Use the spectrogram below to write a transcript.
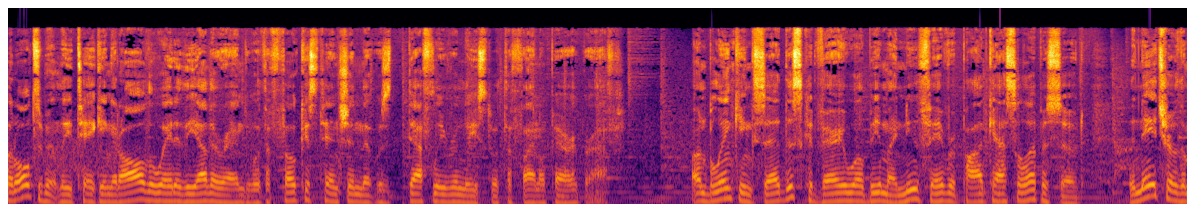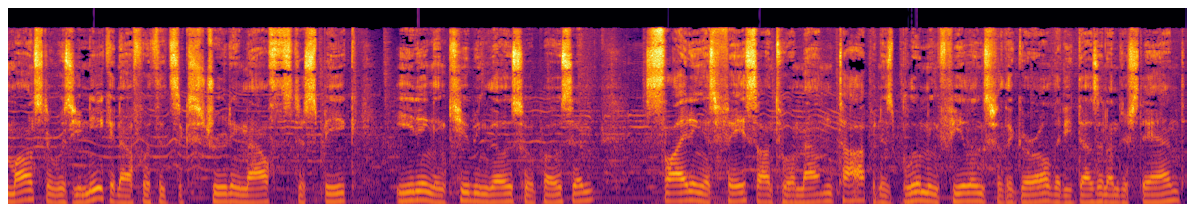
but ultimately taking it all the way to the other end with a focused tension that was deftly released with the final paragraph. Unblinking said this could very well be my new favorite podcastle episode. The nature of the monster was unique enough with its extruding mouths to speak, eating and cubing those who oppose him, sliding his face onto a mountaintop, and his blooming feelings for the girl that he doesn't understand.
